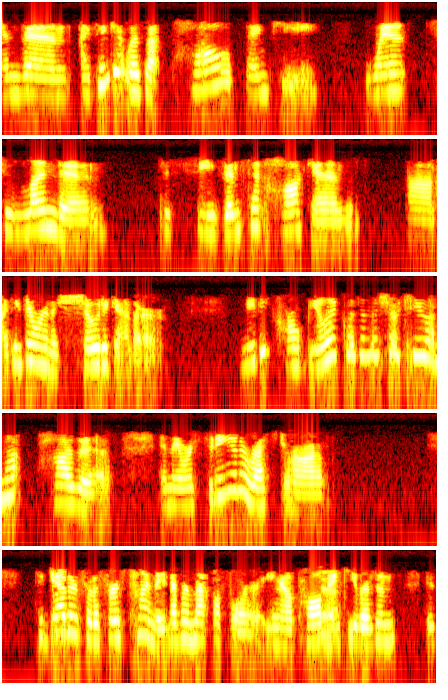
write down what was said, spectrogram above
And then I think it was that Paul Behnke went to London to see Vincent Hawkins um, I think they were in a show together. Maybe Carl Bielek was in the show too. I'm not positive. And they were sitting in a restaurant together for the first time. They'd never met before. You know, Paul Yeah. Behnke lives in is,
